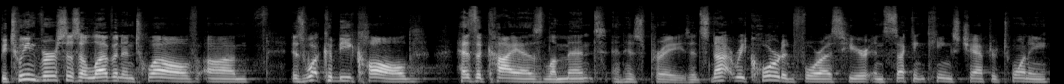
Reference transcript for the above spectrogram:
Between verses 11 and 12 um, is what could be called Hezekiah's lament and his praise. It's not recorded for us here in 2 Kings chapter 20,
